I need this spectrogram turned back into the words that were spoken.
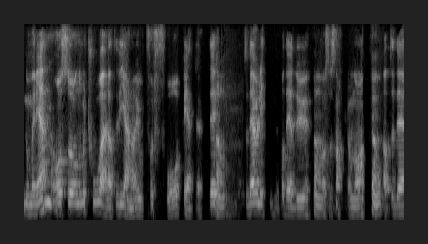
nummer én. Og så nummer to er at de gjerne har gjort for få PT-økter. Ja. Så det er jo litt inne på det du Ja. også snakker om nå. At det,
